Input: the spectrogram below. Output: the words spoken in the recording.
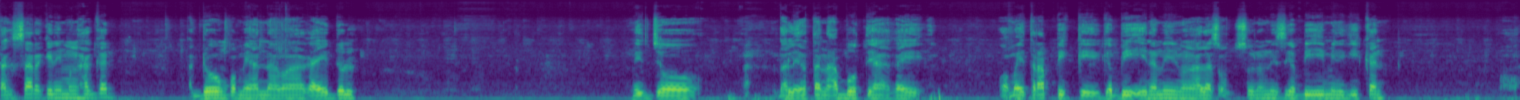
tagsara kini mga hagad. Padong pamihan na mga kaidol. Medyo dali na naabot ya kay wa may traffic kay gabi na mi mga alas 8 na mi sa gabi mi nagikan. Oh,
